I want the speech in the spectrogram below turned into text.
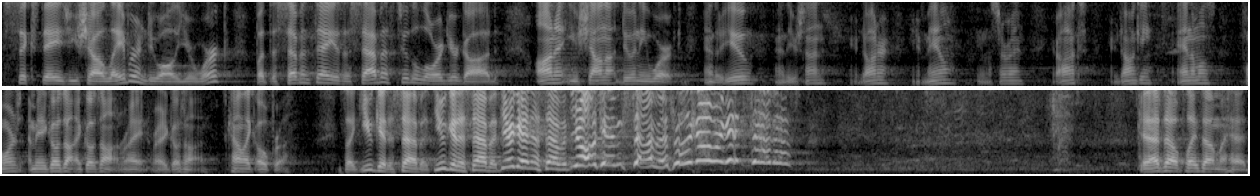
Six days you shall labor and do all your work, but the seventh day is a Sabbath to the Lord your God. On it you shall not do any work, neither you, neither your son, your daughter, your male, female servant, your ox, your donkey, animals, foreigners. I mean, it goes on, it goes on, right? Right, it goes on. It's kind of like Oprah. It's like, you get a Sabbath, you get a Sabbath, you're getting a Sabbath, you're all getting Sabbaths. We're like, oh, we're getting Sabbaths. Okay, that's how it plays out in my head.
